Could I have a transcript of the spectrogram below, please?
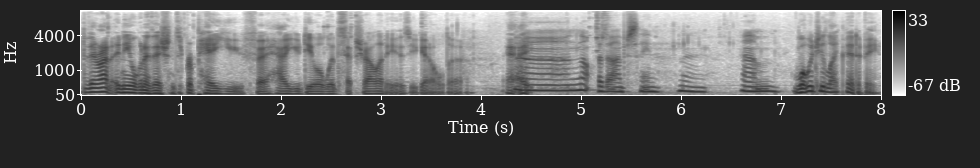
There aren't any organisations to prepare you for how you deal with sexuality as you get older. Uh, Uh, not that I've seen, no. Um, what would you like there to be?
